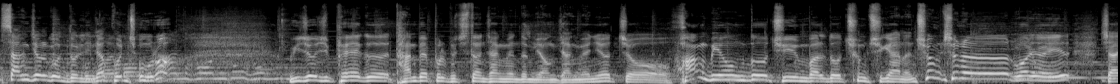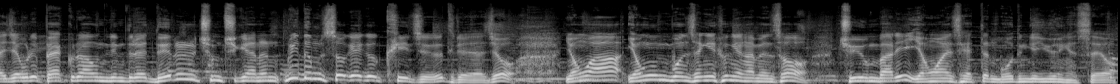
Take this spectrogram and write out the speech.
쌍절곤 돌리냐? 권총으로 위조 지폐에 그 담배불 붙이던 장면도 명장면이었죠. 황비용도 주윤발도 춤추게 하는 춤추는 월요일. 자, 이제 우리 백그라운드님들의 뇌를 춤추게 하는 리듬 속의 그 퀴즈 드려야죠. 영화 영웅본생이 흥행하면서 주윤발이 영화에서 했던 모든 게 유행했어요.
